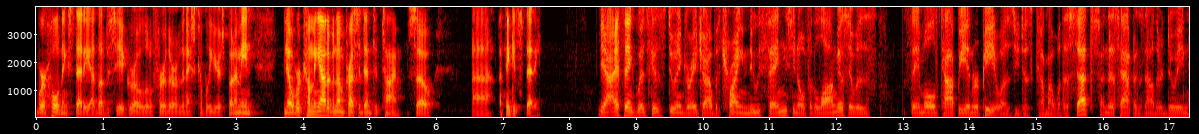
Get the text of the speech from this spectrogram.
we're, holding steady. I'd love to see it grow a little further over the next couple of years. But I mean, you know, we're coming out of an unprecedented time. So uh, I think it's steady. Yeah, I think WizKid's doing a great job with trying new things. You know, for the longest, it was same old copy and repeat. Was you just come out with a set and this happens. Now they're doing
